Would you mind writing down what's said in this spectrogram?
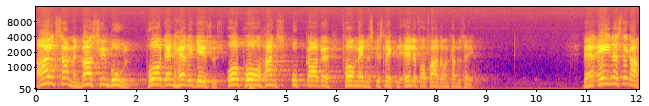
Alt sammen var symbol på den Herre Jesus og på hans oppgave for menneskeslekten, eller for Faderen, kan du si. Hver eneste gang,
